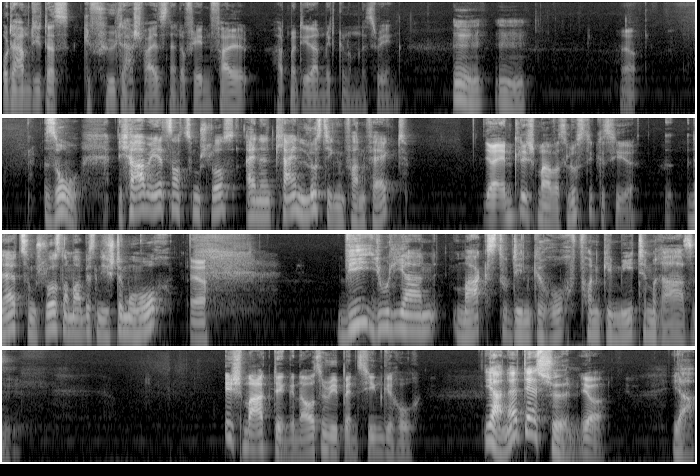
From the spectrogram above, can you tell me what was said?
Oder haben die das gefühlt? Ja, ich weiß es nicht. Auf jeden Fall hat man die dann mitgenommen, deswegen. Mhm, mhm. Ja. So, ich habe jetzt noch zum Schluss einen kleinen lustigen Fun Fact. Ja, endlich mal was Lustiges hier. Ne, zum Schluss noch mal ein bisschen die Stimme hoch. Ja. Wie, Julian, magst du den Geruch von gemähtem Rasen? Ich mag den genauso wie Benzingeruch. Ja, ne, der ist schön. Ja. Ja,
